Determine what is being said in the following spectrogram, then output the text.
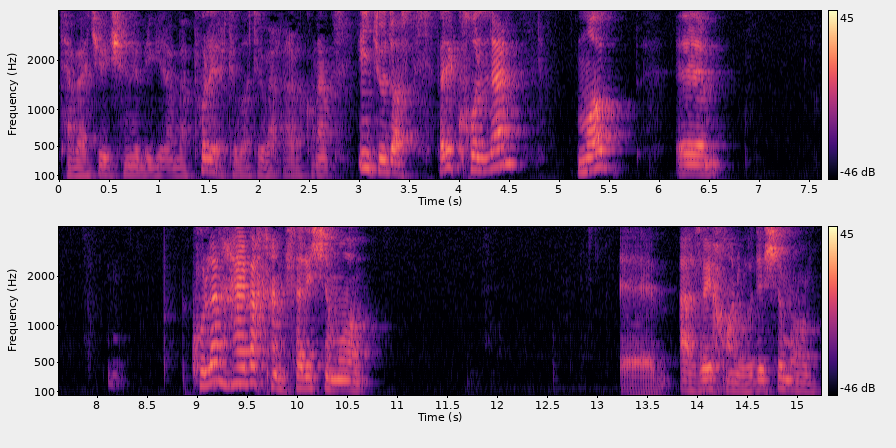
توجهشون رو بگیرم و پل ارتباطی رو برقرار کنم. این جداست. ولی کلا ما کلا هر وقت همسر شما اعضای خانواده شما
